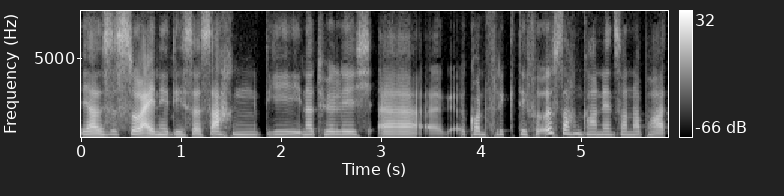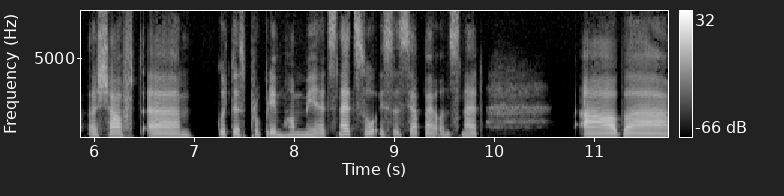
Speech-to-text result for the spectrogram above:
Ja, das ist so eine dieser Sachen, die natürlich, äh, Konflikte verursachen kann in so 'ner Partnerschaft. Ähm, gut, das Problem haben wir jetzt nicht, so ist es ja bei uns nicht. Aber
